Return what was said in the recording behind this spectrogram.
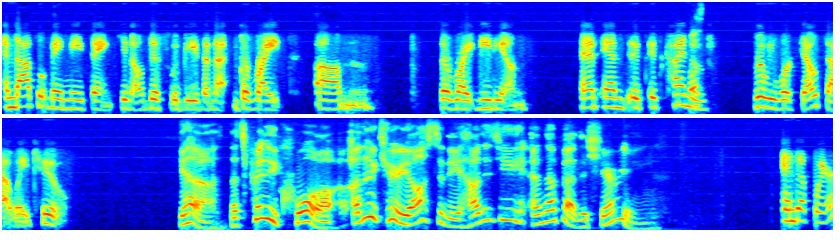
And that's what made me think, you know, this would be the the right um, the right medium and and it, it's kind of really worked out that way too. Yeah, that's pretty cool. Other curiosity, how did you end up at the hearing? End up where?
